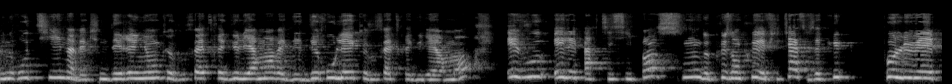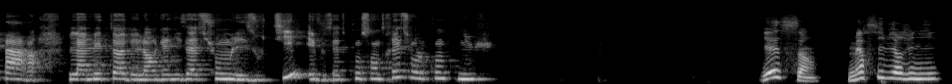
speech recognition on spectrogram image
une routine avec des réunions que vous faites régulièrement, avec des déroulés que vous faites régulièrement, et vous et les participants sont de plus en plus efficaces. Vous êtes plus pollué par la méthode et l'organisation, les outils, et vous êtes concentré sur le contenu. Yes, merci Virginie.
